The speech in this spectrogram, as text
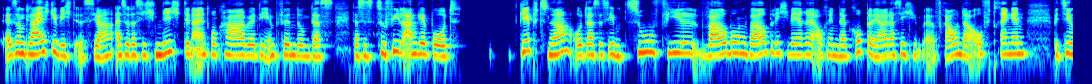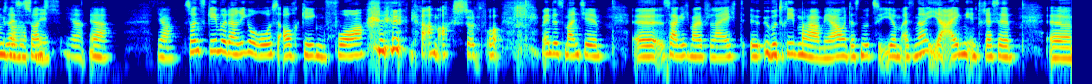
äh, so ein Gleichgewicht ist, ja. Also, dass ich nicht den Eindruck habe, die Empfindung, dass, dass es zu viel Angebot gibt, ne, oder dass es eben zu viel Werbung werblich wäre, auch in der Gruppe, ja, dass sich äh, Frauen da aufdrängen, beziehungsweise Überhaupt sonst, nicht, ja. ja, ja, sonst gehen wir da rigoros auch gegen vor, kam auch schon vor, wenn das manche, äh, sage ich mal, vielleicht äh, übertrieben haben, ja, und das nur zu ihrem, also ne, ihr Eigeninteresse äh,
